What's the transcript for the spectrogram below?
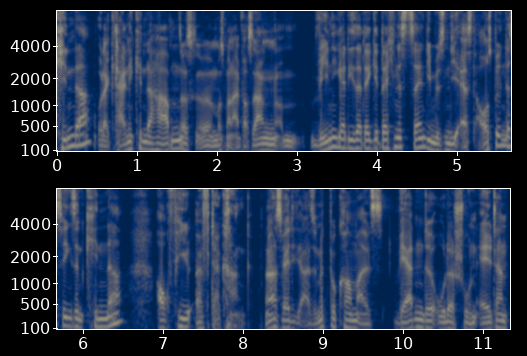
Kinder oder kleine Kinder haben, das äh, muss man einfach sagen, ähm, weniger dieser der Gedächtniszellen, die müssen die erst ausbilden, deswegen sind Kinder auch viel öfter krank. Das werdet ihr also mitbekommen als werdende oder schon Eltern,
